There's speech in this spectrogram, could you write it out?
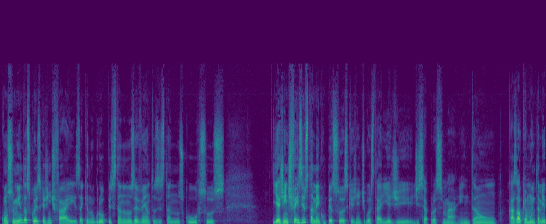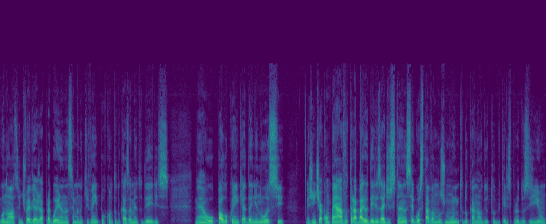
consumindo as coisas que a gente faz aqui no grupo, estando nos eventos, estando nos cursos. E a gente fez isso também com pessoas que a gente gostaria de, de se aproximar. Então, um casal que é muito amigo nosso, a gente vai viajar para Goiânia na semana que vem por conta do casamento deles. Né? O Paulo Quen e a Dani Nossi. A gente acompanhava o trabalho deles à distância, gostávamos muito do canal do YouTube que eles produziam.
